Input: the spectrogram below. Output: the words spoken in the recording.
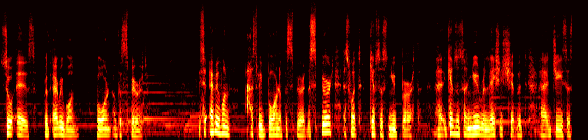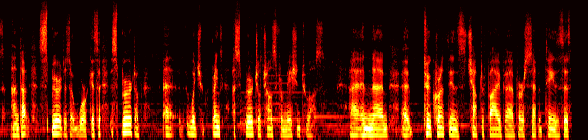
So it is with everyone born of the Spirit. So everyone has to be born of the Spirit. The Spirit is what gives us new birth. Uh, it gives us a new relationship with uh, Jesus, and that spirit is at work. It's a, spirit of uh, which brings a spiritual transformation to us. Uh, in um, uh, 2 Corinthians chapter 5, uh, verse 17, it says,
